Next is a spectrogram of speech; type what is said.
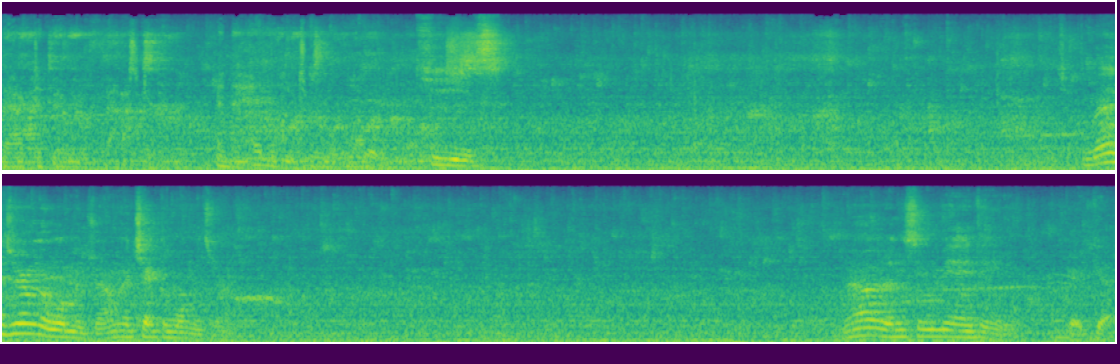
back to Barry faster, and the headlights were the. Keys. Check the men's room and the woman's room. I'm gonna check the woman's room. No, doesn't seem to be anything in there. Okay, good.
